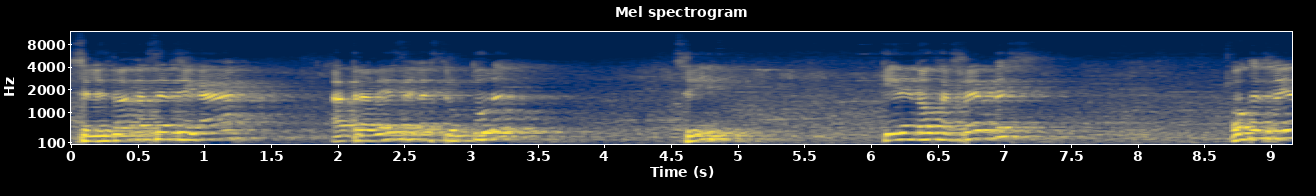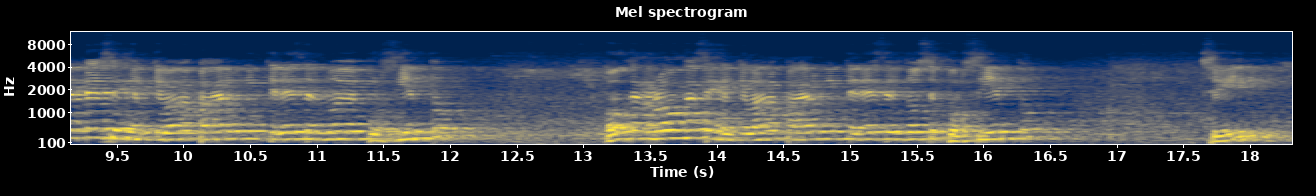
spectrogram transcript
Se les van a hacer llegar a través de la estructura. ¿Sí? ¿Tienen hojas verdes? Hojas verdes en el que van a pagar un interés del 9%. Hojas rojas en el que van a pagar un interés del 12%. ¿Sí?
